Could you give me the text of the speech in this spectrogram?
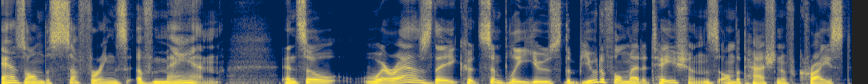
as on the sufferings of man. And so, whereas they could simply use the beautiful meditations on the Passion of Christ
